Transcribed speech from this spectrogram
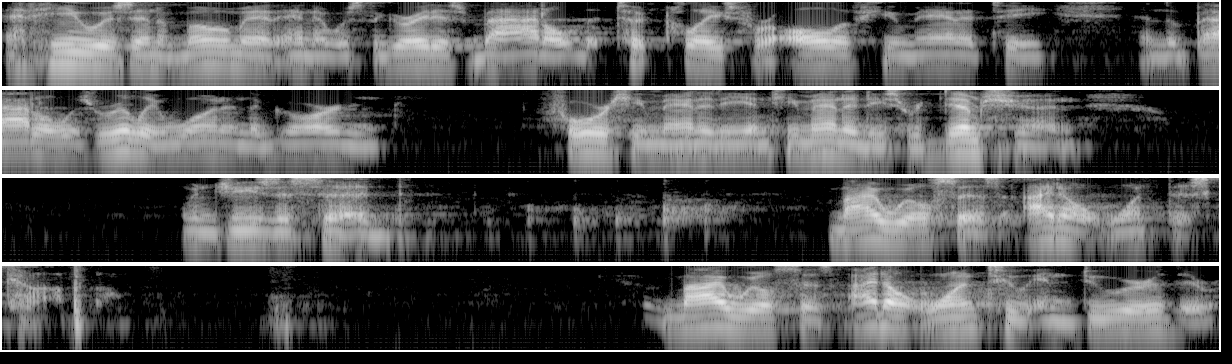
and he was in a moment, and it was the greatest battle that took place for all of humanity. And the battle was really won in the garden for humanity and humanity's redemption when Jesus said, My will says, I don't want this cup. My will says, I don't want to endure the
